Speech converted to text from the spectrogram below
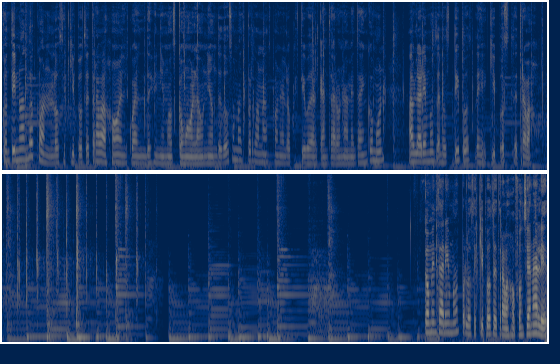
Continuando con los equipos de trabajo, el cual definimos como la unión de dos o más personas con el objetivo de alcanzar una meta en común, hablaremos de los tipos de equipos de trabajo. Comenzaremos por los equipos de trabajo funcionales,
